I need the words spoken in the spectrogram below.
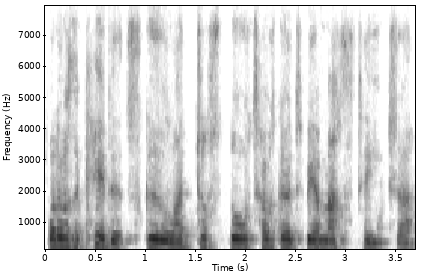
when I was a kid at school. I just thought I was going to be a maths teacher.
